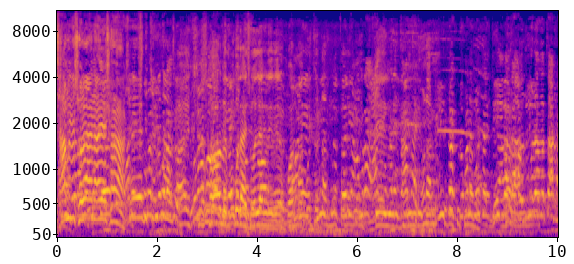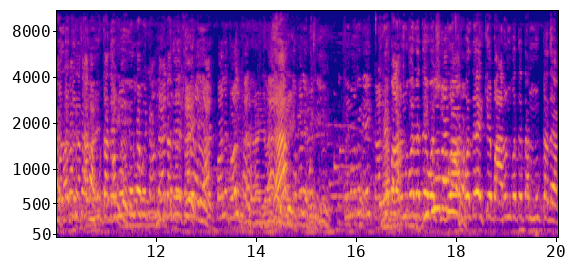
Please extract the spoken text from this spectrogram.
সামনে সরে না এ সারা। কোথায় চলে যাবে মানে। তোমাদের এই বারণ করে দে ওই বলতে কে বারণ করতে তার মুখটা দেখ।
